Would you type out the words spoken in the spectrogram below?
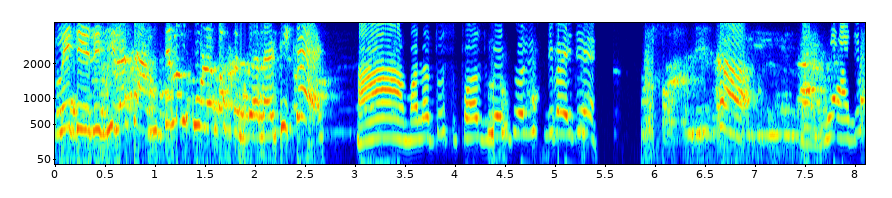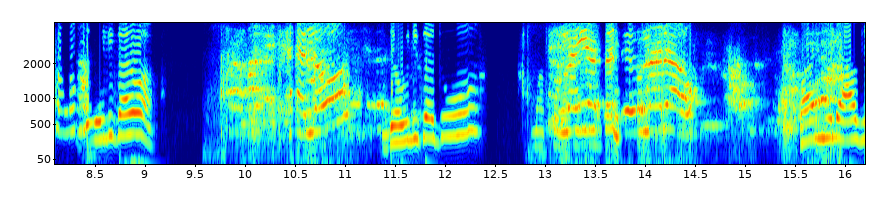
मी दीदीजीला सांगते मग पुढे बसत जाणार ठीक आहे? हा मला तू फर्स्ट बेंचवर दिसली पाहिजे. हा. मी आधी सांगू का? जेवली काय व हॅलो? जेवली काय तू? नाही आता जेवणार आहो. काय म्हणजे आज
